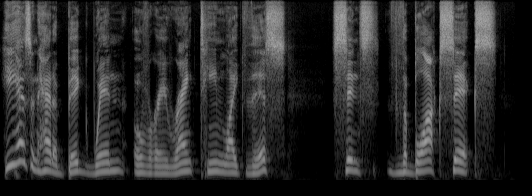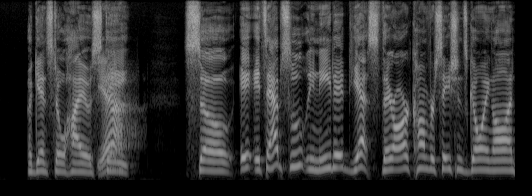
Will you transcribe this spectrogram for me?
He hasn't had a big win over a ranked team like this since the Block Six against Ohio State. Yeah. So it, it's absolutely needed. Yes, there are conversations going on.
